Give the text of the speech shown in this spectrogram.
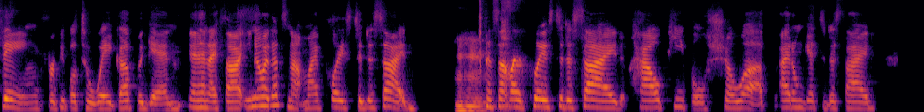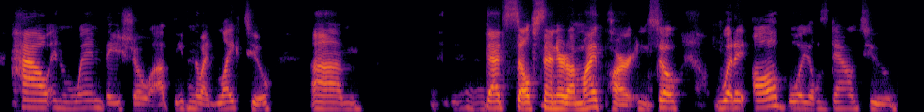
thing for people to wake up again? And then I thought, you know what? That's not my place to decide Mm-hmm. It's not my place to decide how people show up. I don't get to decide how and when they show up, even though I'd like to. Um, that's self centered on my part. And so, what it all boils down to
